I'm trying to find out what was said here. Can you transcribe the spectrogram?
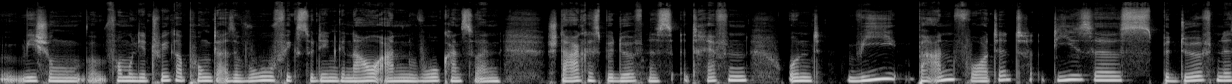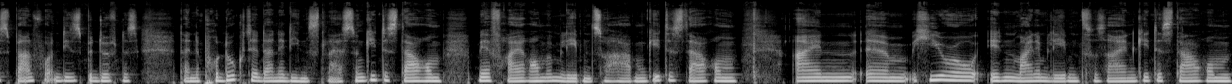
wie schon formuliert, Triggerpunkte, also wo fixst du den genau an, wo kannst du ein starkes Bedürfnis treffen und wie beantwortet dieses Bedürfnis, beantworten dieses Bedürfnis deine Produkte, deine Dienstleistung? Geht es darum, mehr Freiraum im Leben zu haben? Geht es darum, ein ähm, Hero in meinem Leben zu sein? Geht es darum,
